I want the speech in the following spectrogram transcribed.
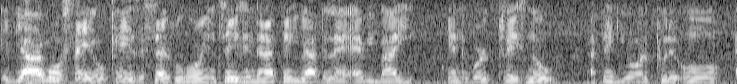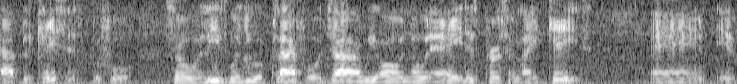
if y'all gonna say okay it's a sexual orientation, then I think you have to let everybody in the workplace know. I think you ought to put it on applications before. So at least when you apply for a job, we all know that hey, this person like kids, and if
